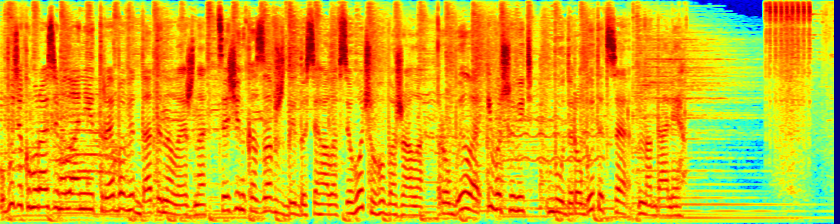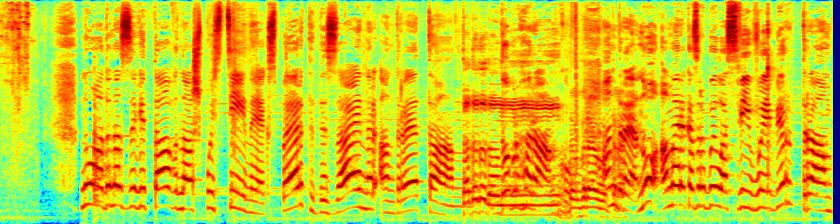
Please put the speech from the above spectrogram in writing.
У будь-якому разі Меланії треба віддати належне. Ця жінка завжди досягала всього, чого бажала, робила і, вочевидь, буде робити це надалі. Ну а до нас завітав наш постійний експерт, дизайнер Андре Тан. Та-да-да-дам. Доброго ранку. Доброе утро. Андре. Ну Америка зробила свій вибір. Трамп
